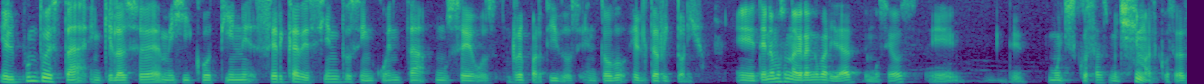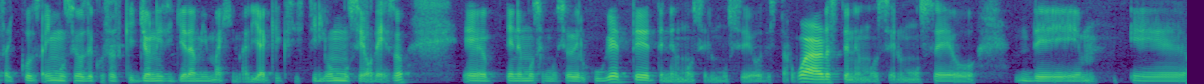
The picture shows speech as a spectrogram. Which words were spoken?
El punto está en que la Ciudad de México tiene cerca de 150 museos repartidos en todo el territorio. Eh, tenemos una gran variedad de museos, eh, de muchas cosas, muchísimas cosas. Hay, hay, museos de cosas que yo ni siquiera me imaginaría que existiría un museo de eso. Eh, tenemos el Museo del Juguete, tenemos el Museo de Star Wars, tenemos el Museo de eh,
